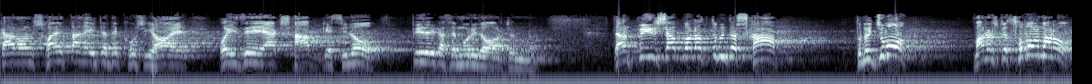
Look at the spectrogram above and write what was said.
কারণ শয়তান এইটাতে খুশি হয়। ওই যে এক সাপ গেছিল, পীরের কাছে মরি দেওয়ার জন্য। তার পীর সাহেব বলো তুমি তো সাপ তুমি যুবক, মানুষকে সবল মারো,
